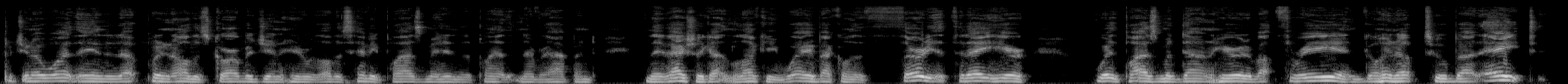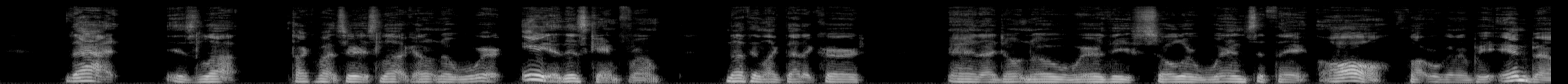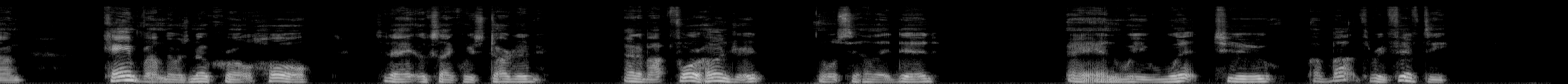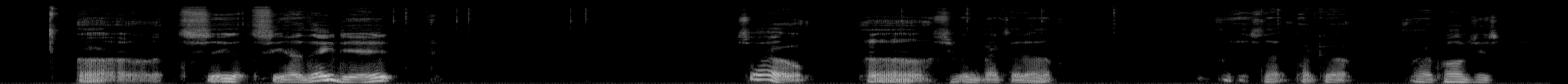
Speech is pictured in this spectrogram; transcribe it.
But you know what? They ended up putting all this garbage in here with all this heavy plasma hitting the planet that never happened. They've actually gotten lucky way back on the 30th today here with plasma down here at about 3 and going up to about 8. That is luck. Talk about serious luck. I don't know where any of this came from. Nothing like that occurred. And I don't know where the solar winds that they all thought were going to be inbound came from. There was no coronal hole. Today it looks like we started at about 400. And we'll see how they did. And we went to about 350. Uh, let's see, let's see how they did. So, uh, see if we can back that up. Let's not back up. My apologies.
